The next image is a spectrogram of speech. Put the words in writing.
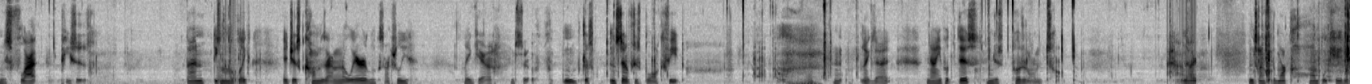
These flat pieces. Then these look like it just comes out of nowhere. It looks actually like yeah, instead of mm, just instead of just block feet. like that. Now you put this and just put it on top. Now it's time for the more complicated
